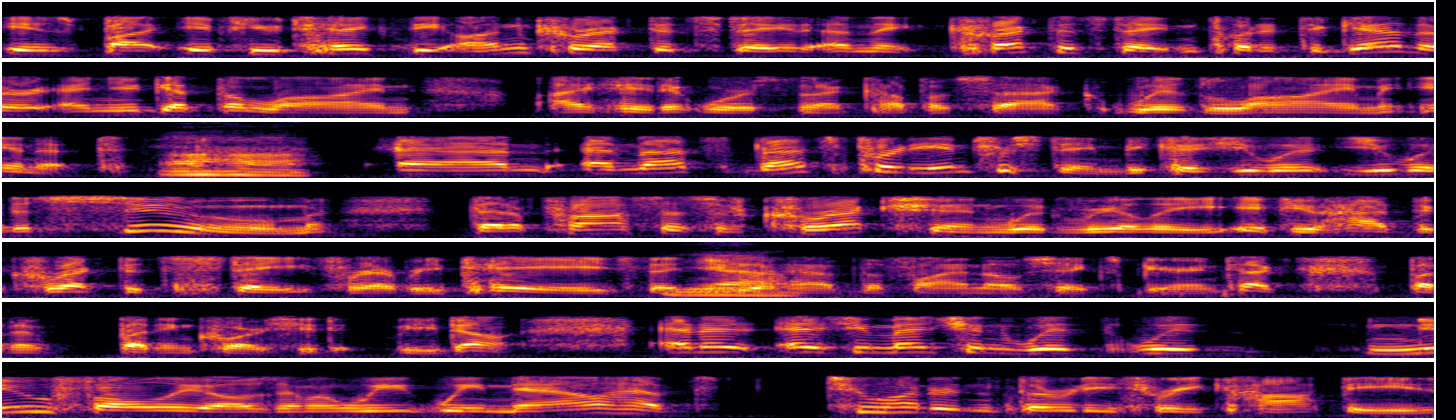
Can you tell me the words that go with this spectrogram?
is by if you take the uncorrected state and the corrected state and put it together, and you get the line "I hate it worse than a cup of sack" with lime in it. Uh-huh. And and that's that's pretty interesting because you would you would assume that a process of correction would really, if you had the corrected state for every page, that Yeah. you would have the final Shakespearean text. But but of course you, you don't. And as you mentioned with with new folios, I mean we we now have 233 copies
